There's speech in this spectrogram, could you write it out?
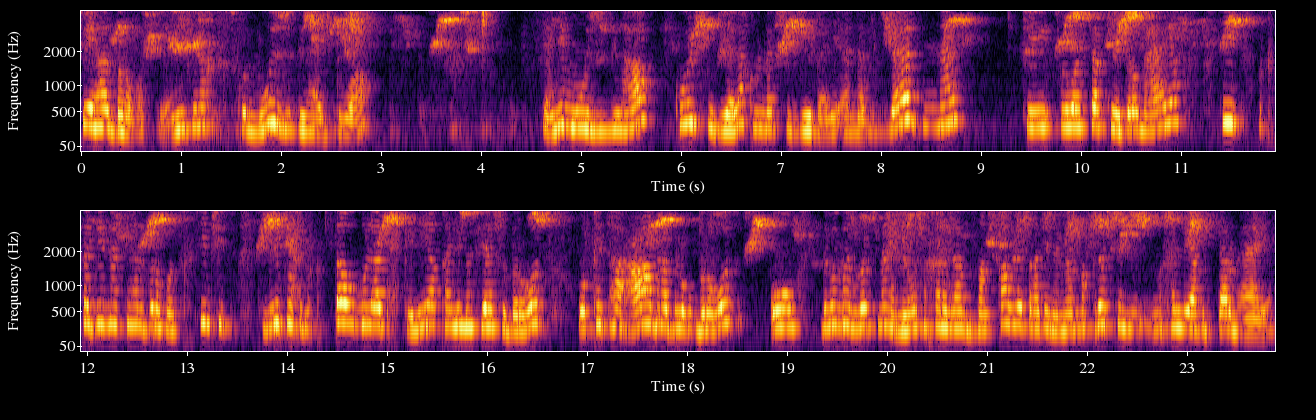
فيها البرغوث يعني نتينا خصك تكون موجد لها الدواء. يعني موجد لها كلشي ديالها قبل ما تجيبها لأن بزاف الناس كي في الواتساب كيهضروا معايا أختي القطة ديالنا فيها البرغوث أختي مشيت تبنيت واحد القطة ومولاها ضحك عليا قال لي ما فيهاش البرغوث ولقيتها عامرة بالبرغوث ودابا ما جبرتش ما نعمل واش نخرجها للزنقه ولاش غادي نعمل ما نقدرش نخليها في الدار معايا.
